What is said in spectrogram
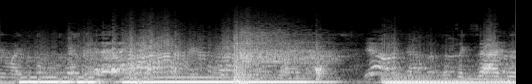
exactly my pressure. You that's exactly.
